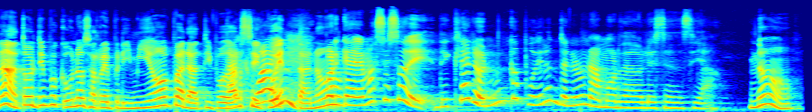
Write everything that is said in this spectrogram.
Nada, todo el tiempo que uno se reprimió para tipo tal darse cual. cuenta, ¿no? Porque además eso de, de, claro, nunca pudieron tener un amor de adolescencia. No.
